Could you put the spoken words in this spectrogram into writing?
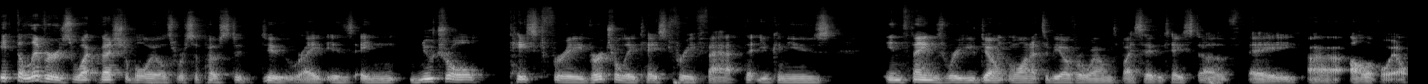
it delivers what vegetable oils were supposed to do, right? Is a neutral, taste free, virtually taste free fat that you can use in things where you don't want it to be overwhelmed by, say, the taste of a uh, olive oil.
